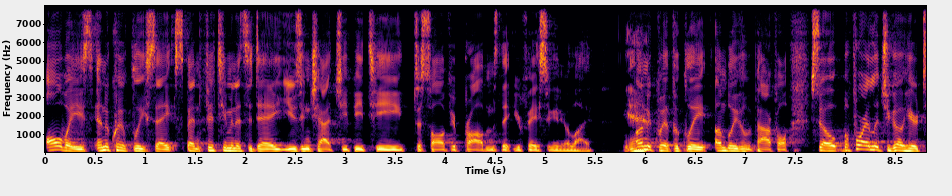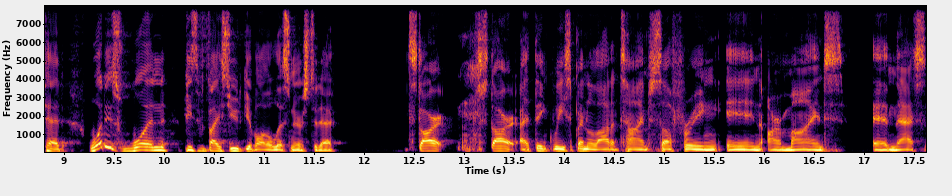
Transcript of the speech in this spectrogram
always unequivocally say, spend 15 minutes a day using Chat GPT to solve your problems that you're facing in your life. Yeah. Unequivocally, unbelievably powerful. So before I let you go here, Ted, what is one piece of advice you'd give all the listeners today? Start, start. I think we spend a lot of time suffering in our minds, and that's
